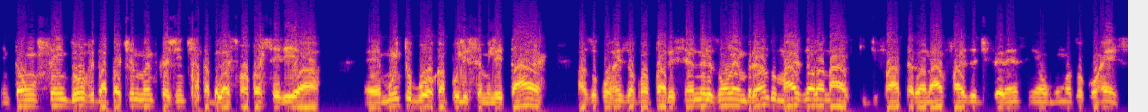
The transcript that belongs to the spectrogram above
Então, sem dúvida, a partir do momento que a gente estabelece uma parceria é, muito boa com a Polícia Militar, as ocorrências vão aparecendo, eles vão lembrando mais da aeronave, que de fato a aeronave faz a diferença em algumas ocorrências.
